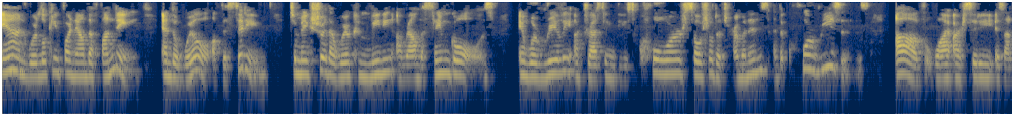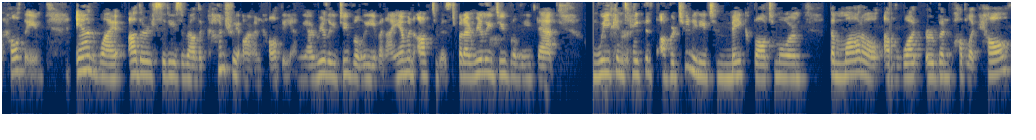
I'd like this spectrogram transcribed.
and we're looking for now the funding and the will of the city to make sure that we're convening around the same goals and we're really addressing these core social determinants and the core reasons of why our city is unhealthy and why other cities around the country are unhealthy. I mean, I really do believe, and I am an optimist, but I really do believe that we can take this opportunity to make Baltimore the model of what urban public health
